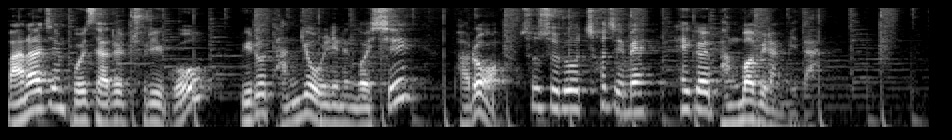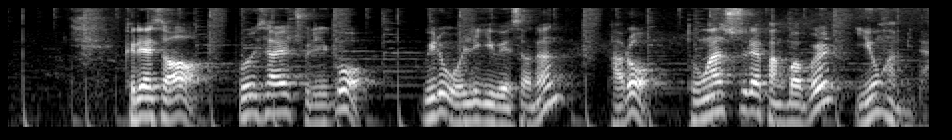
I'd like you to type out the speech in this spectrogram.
많아진 볼살을 줄이고 위로 당겨 올리는 것이 바로 수술 후 처짐의 해결 방법이랍니다. 그래서 볼살을 줄이고 위로 올리기 위해서는 바로 동안 수술의 방법을 이용합니다.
